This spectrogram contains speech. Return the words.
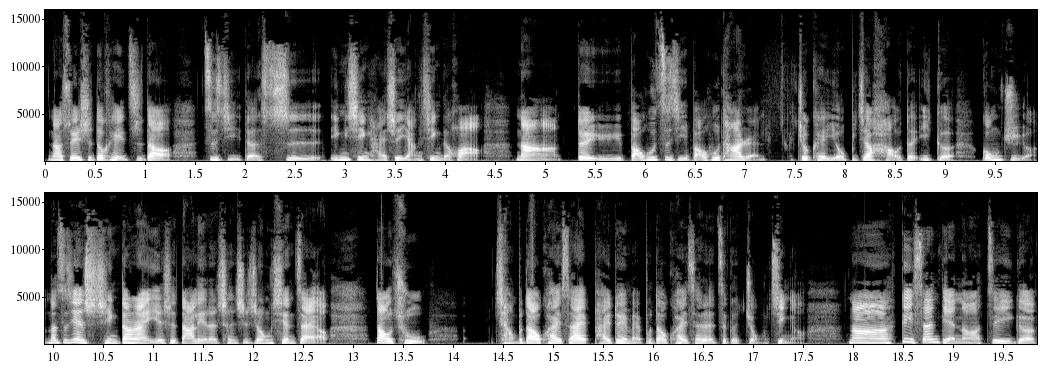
那随时都可以知道自己的是阴性还是阳性的话，那对于保护自己、保护他人，就可以有比较好的一个工具哦。那这件事情当然也是打脸了陈时中现在哦，到处抢不到快塞、排队买不到快塞的这个窘境啊。那第三点呢，这一个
